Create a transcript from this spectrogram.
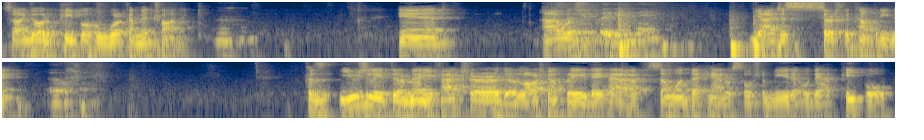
So I go to people who work on Medtronic, Mhm. and I What was you put in there? yeah I just search the company name Okay. because usually if they're a manufacturer, they're a large company, they have someone that handles social media or they have people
